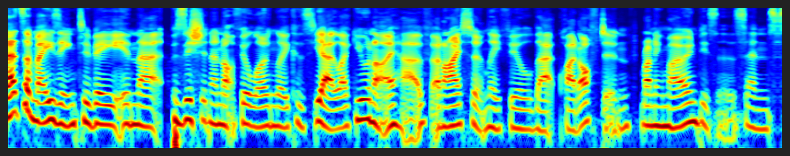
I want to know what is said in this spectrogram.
that's amazing to be in that position and not feel lonely. Because, yeah, like you and I have, and I certainly feel that quite often running my own business. And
